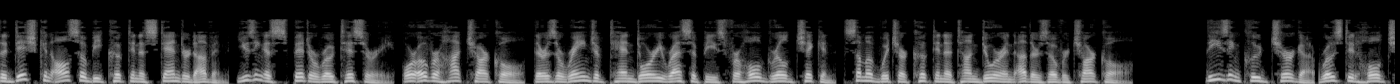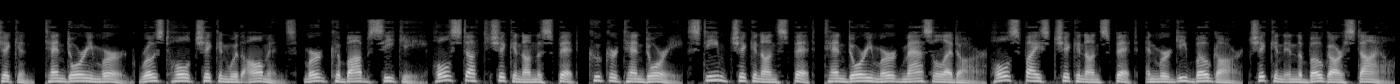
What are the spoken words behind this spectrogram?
The dish can also be cooked in a standard oven, using a spit or rotisserie, or over hot charcoal. There is a range of tandoori recipes for whole grilled chicken, some of which are cooked in a tandoor and others over charcoal. These include churga roasted whole chicken, tandoori murg roast whole chicken with almonds, murg kebab sikhi whole stuffed chicken on the spit, kukar tandoori steamed chicken on spit, tandoori murg masaledar whole spiced chicken on spit, and murgi bogar chicken in the bogar style.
